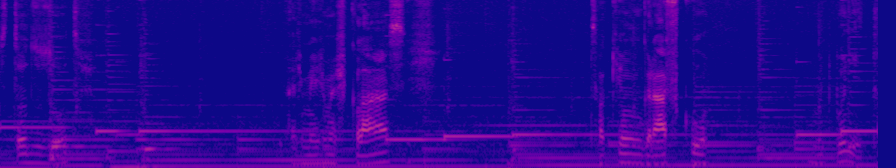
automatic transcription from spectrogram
de todos os outros mesmas classes, só que um gráfico muito bonito.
